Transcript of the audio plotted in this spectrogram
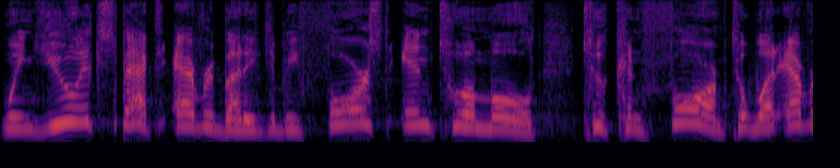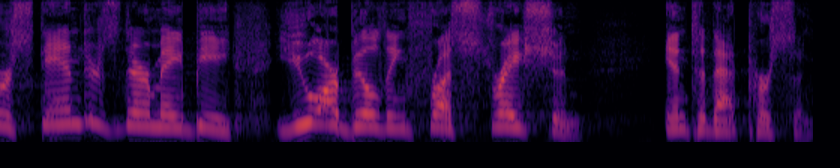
When you expect everybody to be forced into a mold to conform to whatever standards there may be, you are building frustration into that person.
